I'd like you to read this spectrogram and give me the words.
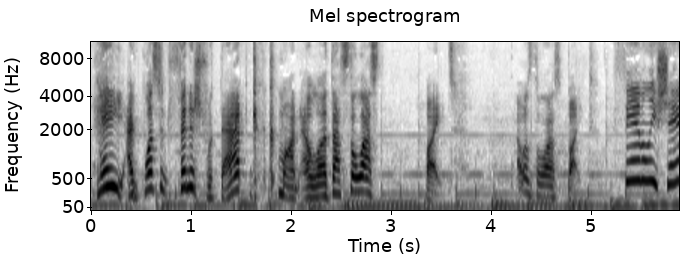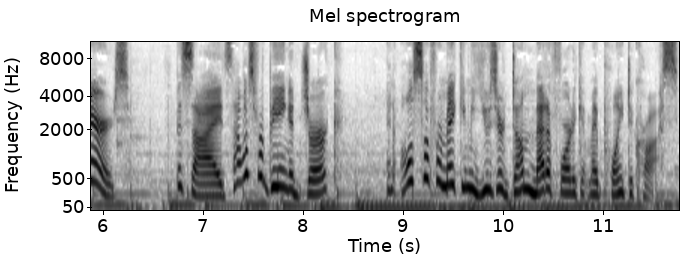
Hey, I wasn't finished with that. Come on, Ella, that's the last bite. That was the last bite. Family shares. Besides, that was for being a jerk. And also for making me use your dumb metaphor to get my point across.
